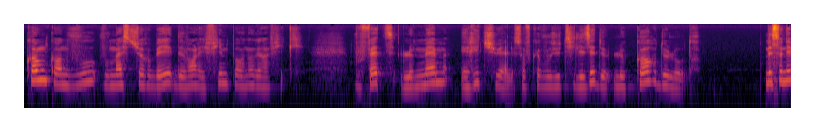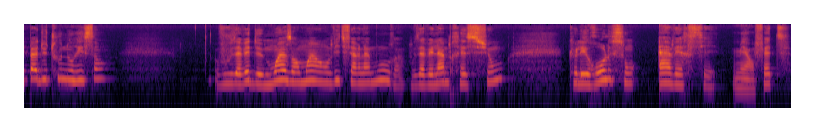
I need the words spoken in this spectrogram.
Comme quand vous vous masturbez devant les films pornographiques vous faites le même rituel, sauf que vous utilisez le corps de l'autre. Mais ce n'est pas du tout nourrissant. Vous avez de moins en moins envie de faire l'amour. Vous avez l'impression que les rôles sont inversés. Mais en fait,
